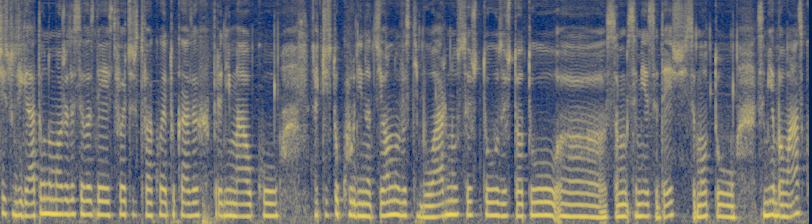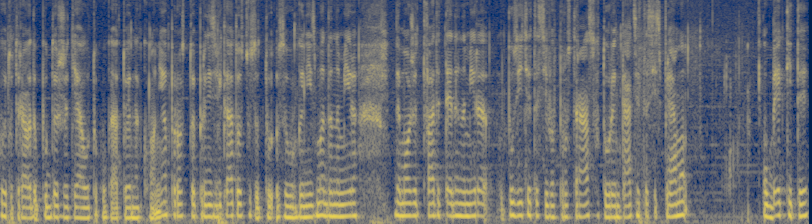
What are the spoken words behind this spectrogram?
чисто двигателно може да се въздейства чрез това, което казах преди малко. А чисто координационно, вестибуларно също, защото а, сам, самия седеж и самото, самия баланс, който трябва да поддържа тялото, когато е на коня, просто е предизвикателство за, за организма да намира, да може това дете да намира позицията си в пространството, ориентацията си спрямо обектите,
